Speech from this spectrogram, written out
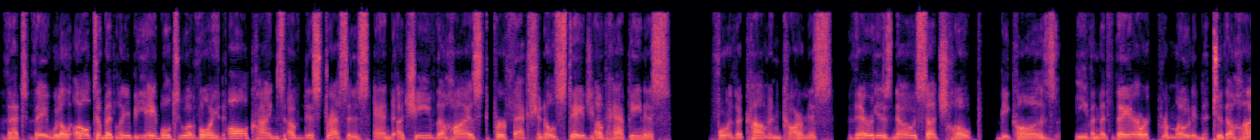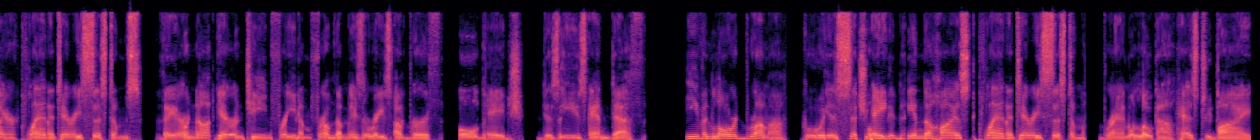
that they will ultimately be able to avoid all kinds of distresses and achieve the highest perfectional stage of happiness. For the common karmas, there is no such hope, because, even if they are promoted to the higher planetary systems, they are not guaranteed freedom from the miseries of birth, old age, disease, and death. Even Lord Brahma, who is situated in the highest planetary system, Brahmaloka, has to die.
